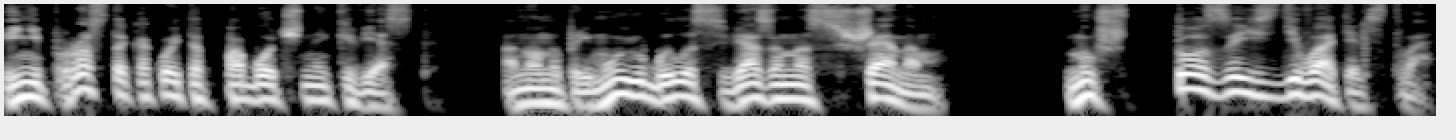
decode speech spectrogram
И не просто какой-то побочный квест. Оно напрямую было связано с Шеном. Ну что за издевательство?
